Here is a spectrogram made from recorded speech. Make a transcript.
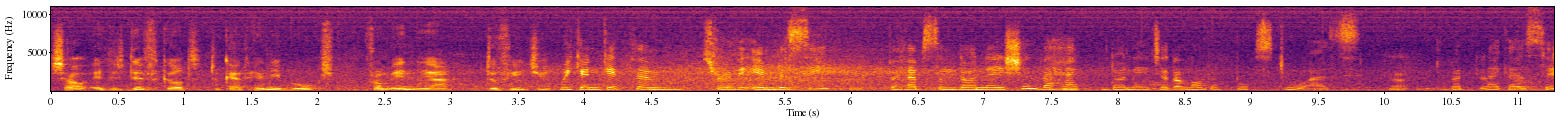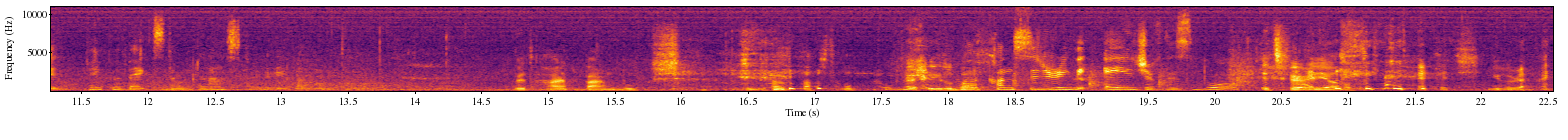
so it is difficult to get Hindi books from India to Fiji. We can get them through the embassy, perhaps some donation. They have donated a lot of books to us. Yeah. But like I said, paperbacks don't last very long. But hardbound books don't last very long. Well, considering the age of this book, It's very old. yes, you're right.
